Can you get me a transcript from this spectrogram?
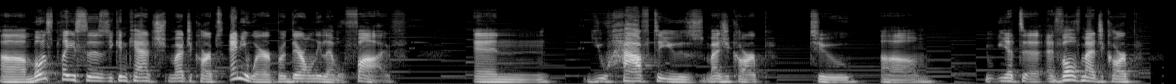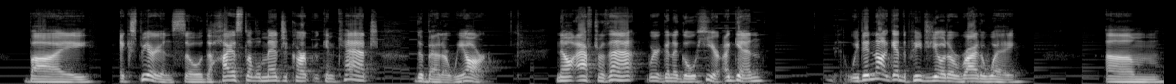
Uh, most places you can catch Magikarps anywhere, but they're only level 5. And you have to use Magikarp to, um, you have to evolve Magikarp by experience. So the highest level Magikarp you can catch, the better we are. Now after that, we're gonna go here. Again, we did not get the Pidgeotto right away. Um,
